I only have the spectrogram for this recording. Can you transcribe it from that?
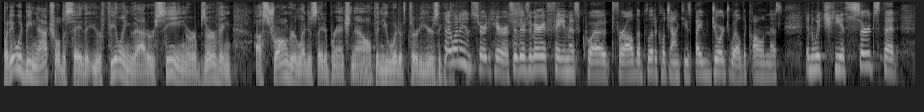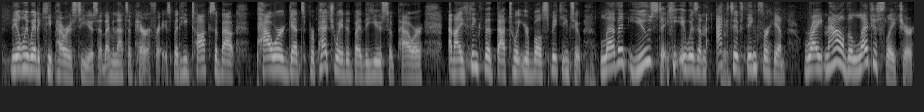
But it would be natural to say that you're feeling that or seeing or observing a stronger legislative branch now than you would have 30 years ago. I want to insert here. So there's a very famous quote for all the political junkies by George Will, the columnist, in which he asserts that the only way to keep power is to use it. I mean, that's a paraphrase, but he talks about power gets perpetuated by the use of power. And I think that that's what you're both speaking to. Leavitt used it, he, it was an active yeah. thing for him. Right now, the legislature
